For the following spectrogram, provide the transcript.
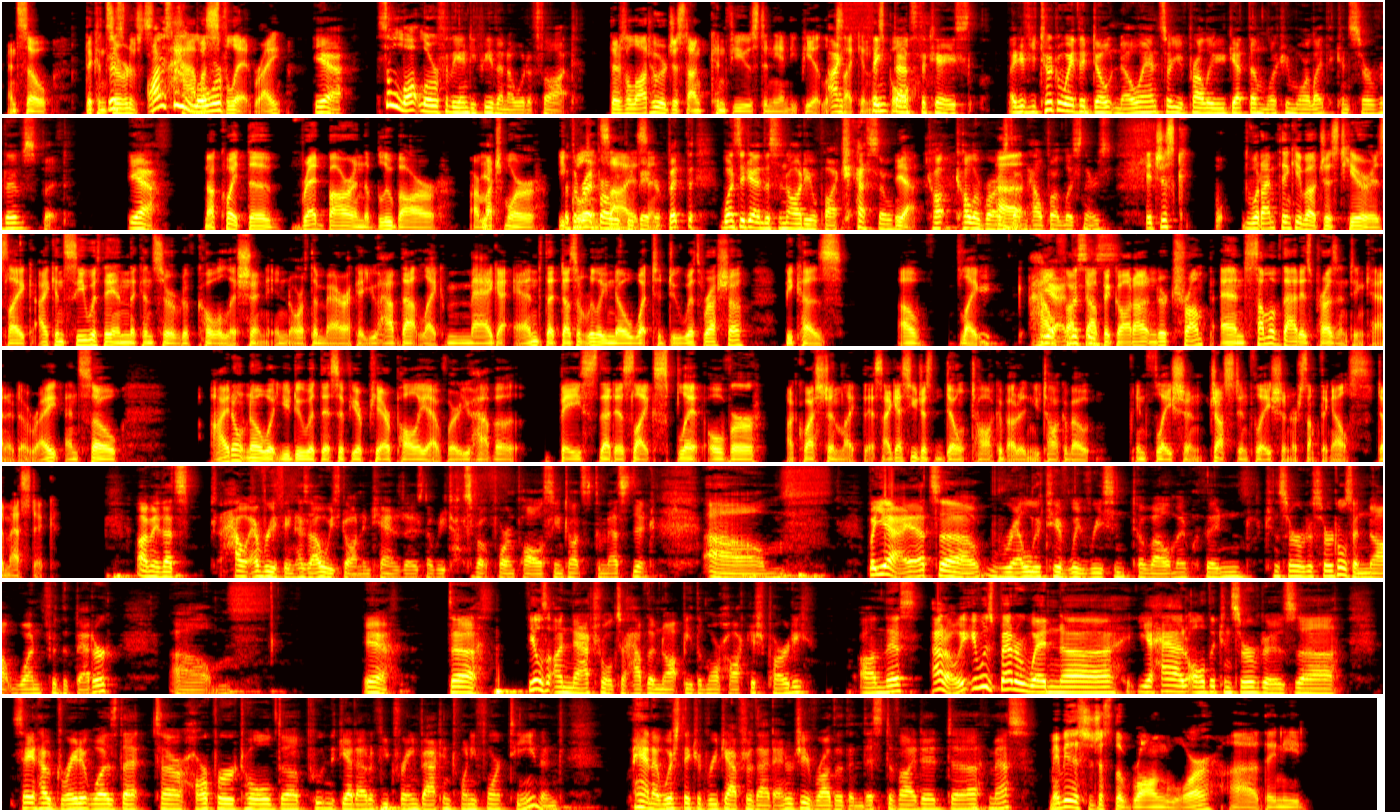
And so the conservatives honestly have lower, a split, right? Yeah. It's a lot lower for the NDP than I would have thought. There's a lot who are just unconfused in the NDP, it looks I like, in this poll. I think that's the case. Like, if you took away the don't know answer, you'd probably get them looking more like the conservatives, but yeah. Not quite. The red bar and the blue bar are yeah. much more equal but the red bar size. Would be bigger. And, but the, once again, this is an audio podcast, so yeah, co- color bars uh, don't help our listeners. It just what I'm thinking about just here is like I can see within the conservative coalition in North America, you have that like MAGA end that doesn't really know what to do with Russia because of like how yeah, fucked up is... it got under Trump, and some of that is present in Canada, right? And so I don't know what you do with this if you're Pierre Poilievre, where you have a base that is like split over a question like this. I guess you just don't talk about it and you talk about inflation, just inflation or something else, domestic. I mean, that's how everything has always gone in Canada is nobody talks about foreign policy and talks domestic. Um, but yeah, that's a relatively recent development within conservative circles and not one for the better. Um, yeah, uh, feels unnatural to have them not be the more hawkish party on this. I don't know. It, it was better when uh, you had all the conservatives uh, saying how great it was that uh, Harper told uh, Putin to get out of Ukraine back in 2014. And man, I wish they could recapture that energy rather than this divided uh, mess. Maybe this is just the wrong war. Uh, they need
